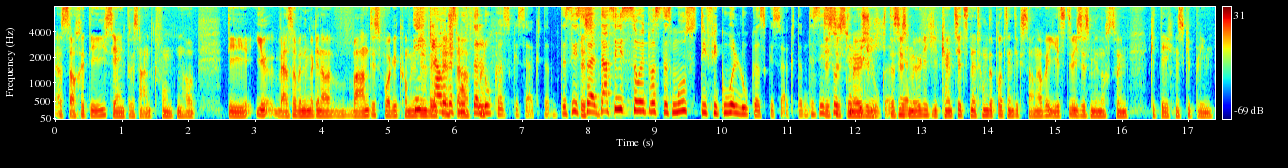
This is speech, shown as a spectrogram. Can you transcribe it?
eine Sache, die ich sehr interessant gefunden habe. Die, ich weiß aber nicht mehr genau, wann das vorgekommen ist. Ich in glaube, das Staffel. muss der Lukas gesagt haben. Das ist, das, so, das ist so etwas, das muss die Figur Lukas gesagt haben. Das ist das so ist typisch möglich. Lukas. Das ist möglich. Ich könnte es jetzt nicht hundertprozentig sagen, aber jetzt ist es mir noch so im Gedächtnis geblieben.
